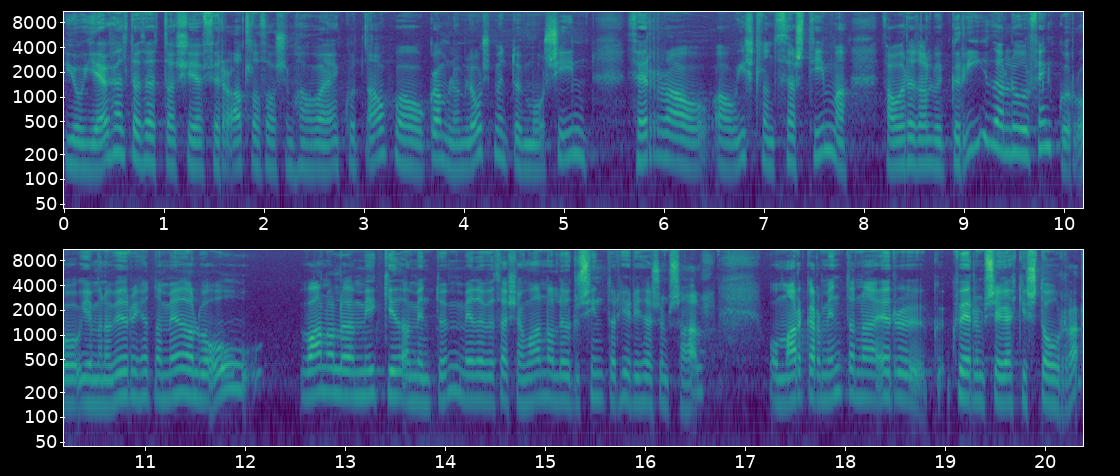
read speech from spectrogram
Jú, ég held að þetta sé fyrir alla þá sem hafa einhvern áhuga á gamlum ljósmyndum og sín þeirra á, á Ísland þess tíma, þá er þetta alveg gríðarlugur fengur og ég menna við erum hérna með alveg óvanalega mikið af myndum með að við þessum vanalegur síndar hér í þessum sal og margar myndana eru hverjum sig ekki stórar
